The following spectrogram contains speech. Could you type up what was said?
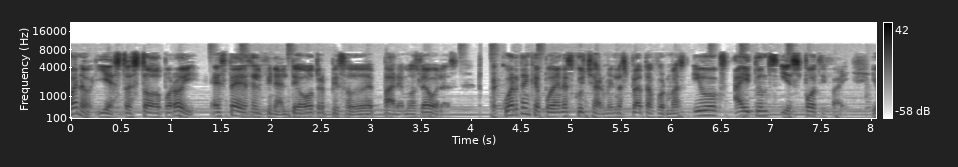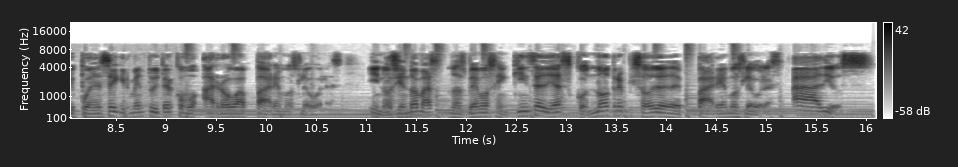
Bueno, y esto es todo por hoy. Este es el final de otro episodio de Paremos Bolas. Recuerden que pueden escucharme en las plataformas Evox, iTunes y Spotify, y pueden seguirme en Twitter como arroba Paremos. Y no siendo más, nos vemos en 15 días con otro episodio de Paremos Bolas. Adiós.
